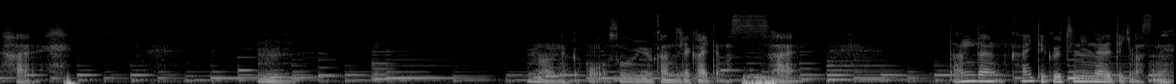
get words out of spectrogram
はい。なんかこうそういう感じで書いてます。はい。だんだん書いていくうちに慣れてきますね。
